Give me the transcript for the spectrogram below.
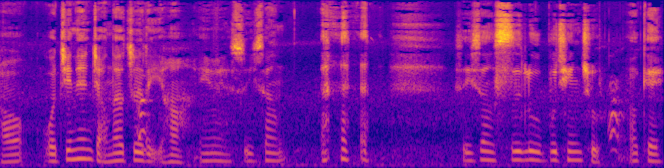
好，我今天讲到这里哈，因为实际上，实际上思路不清楚。OK。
